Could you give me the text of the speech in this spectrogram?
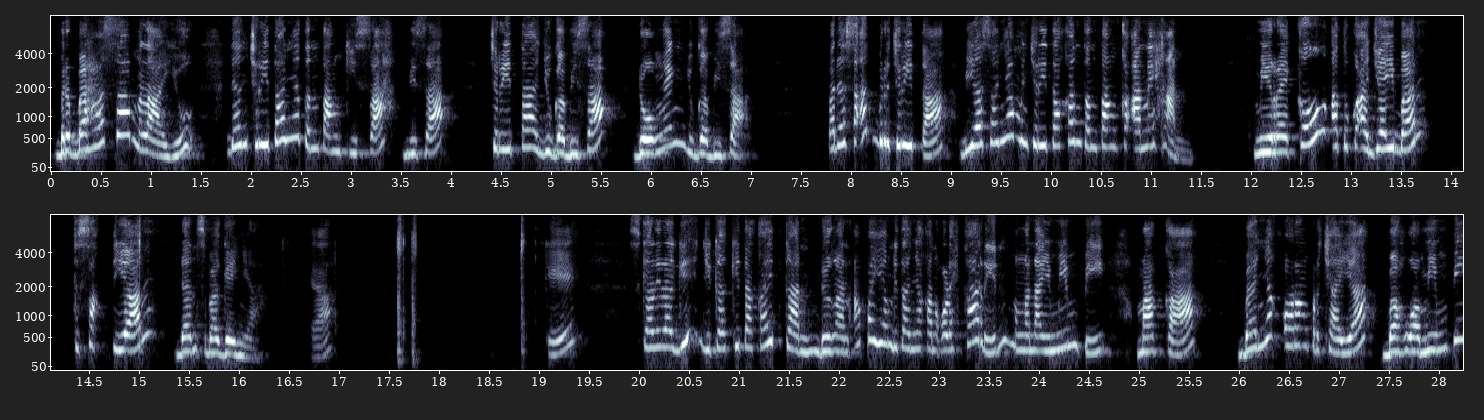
berbahasa Melayu, dan ceritanya tentang kisah bisa, cerita juga bisa, dongeng juga bisa. Pada saat bercerita, biasanya menceritakan tentang keanehan, miracle atau keajaiban, kesaktian, dan sebagainya. Ya. Oke. Sekali lagi, jika kita kaitkan dengan apa yang ditanyakan oleh Karin mengenai mimpi, maka banyak orang percaya bahwa mimpi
